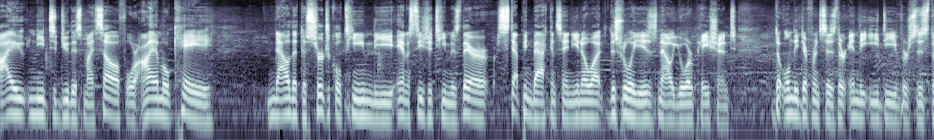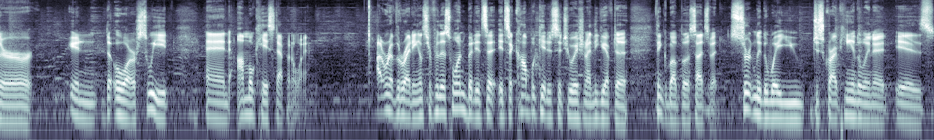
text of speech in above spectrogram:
I need to do this myself, or I am okay now that the surgical team, the anesthesia team is there, stepping back and saying, you know what, this really is now your patient. The only difference is they're in the ED versus they're in the OR suite, and I'm okay stepping away. I don't have the right answer for this one, but it's a it's a complicated situation. I think you have to think about both sides of it. Certainly, the way you describe handling it is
